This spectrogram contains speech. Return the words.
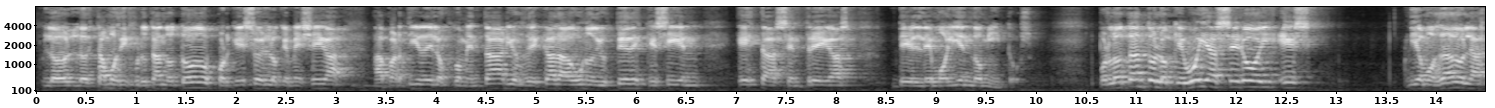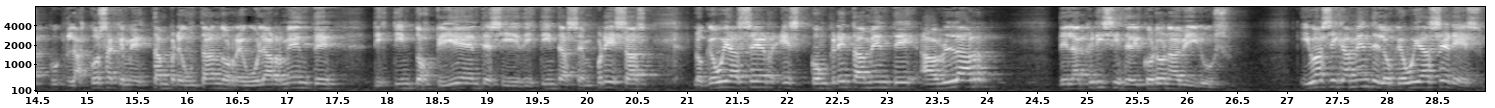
lo, estamos disfrutando todos porque eso es lo que me llega a partir de los comentarios de cada uno de ustedes que siguen estas entregas del Demoliendo Mitos. Por lo tanto, lo que voy a hacer hoy es, digamos, dado las, las cosas que me están preguntando regularmente distintos clientes y distintas empresas, lo que voy a hacer es concretamente hablar de la crisis del coronavirus. Y básicamente lo que voy a hacer es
